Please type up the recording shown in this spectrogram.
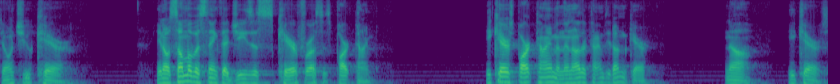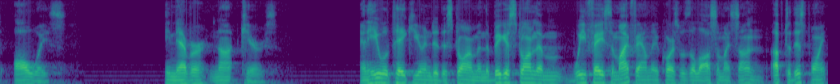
Don't you care? You know, some of us think that Jesus' care for us is part time. He cares part time, and then other times he doesn't care. No, he cares always. He never not cares. And he will take you into the storm. And the biggest storm that we face in my family, of course, was the loss of my son. Up to this point,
